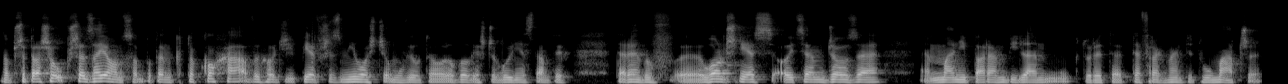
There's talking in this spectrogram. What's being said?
No, przepraszał uprzedzająco, bo ten, kto kocha, wychodzi pierwszy z miłością, mówią teologowie, szczególnie z tamtych terenów, łącznie z ojcem Jose Mani Parambilem, który te, te fragmenty tłumaczy.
